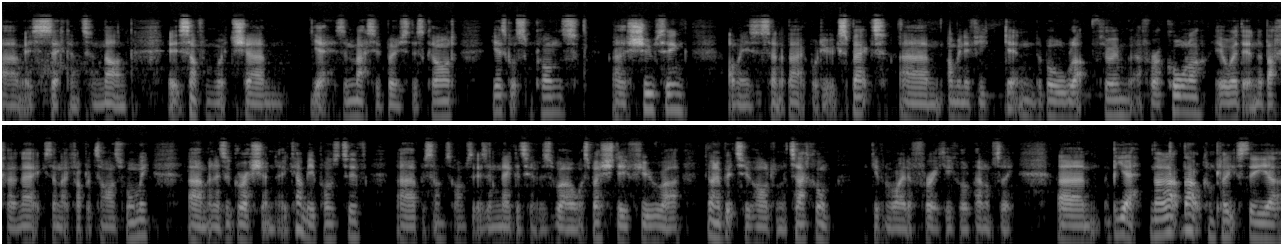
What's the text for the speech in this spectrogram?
um, is second to none. It's something which, um, yeah, is a massive boost. To this card. He has got some cons. Uh, shooting, I mean, he's a centre back. What do you expect? Um, I mean, if you're getting the ball up through him for a corner, he'll hit it in the back of the net. He's done that a couple of times for me. Um, and his aggression, it can be positive, uh, but sometimes it is a negative as well, especially if you're uh, going a bit too hard on the tackle, giving away the free kick or penalty. Um, but yeah, no, that, that completes the uh,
